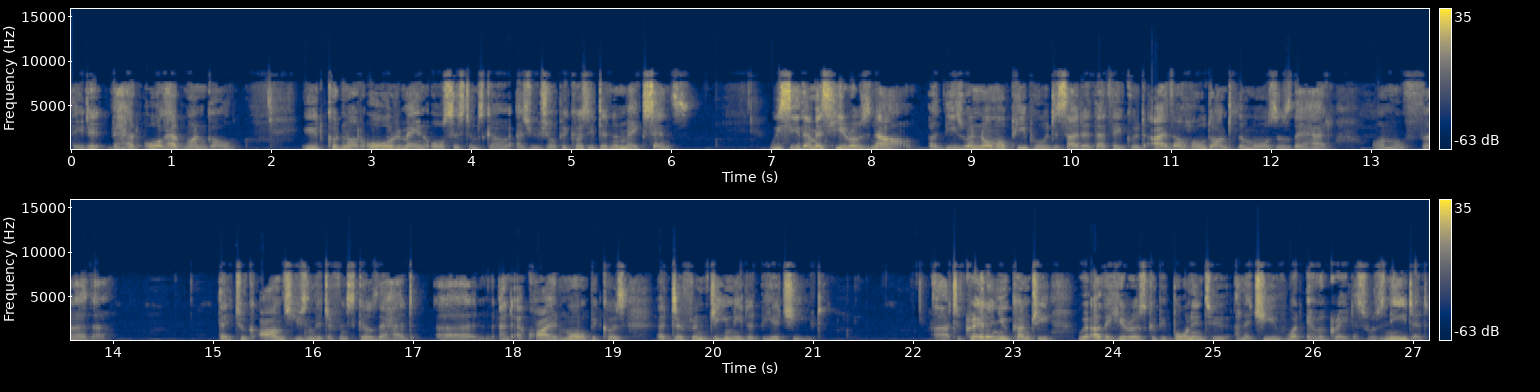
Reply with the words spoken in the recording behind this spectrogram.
They did. They had all had one goal it could not all remain all systems go as usual because it didn't make sense. We see them as heroes now, but these were normal people who decided that they could either hold on to the morsels they had or move further. They took arms using the different skills they had uh, and acquired more because a different dream needed to be achieved. Uh, to create a new country where other heroes could be born into and achieve whatever greatness was needed.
